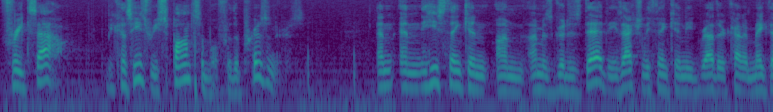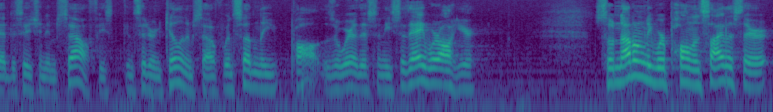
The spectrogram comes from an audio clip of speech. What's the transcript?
freaks out because he's responsible for the prisoners. and, and he's thinking, I'm, I'm as good as dead. And he's actually thinking he'd rather kind of make that decision himself. He's considering killing himself when suddenly Paul is aware of this and he says, Hey, we're all here. So not only were Paul and Silas there,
